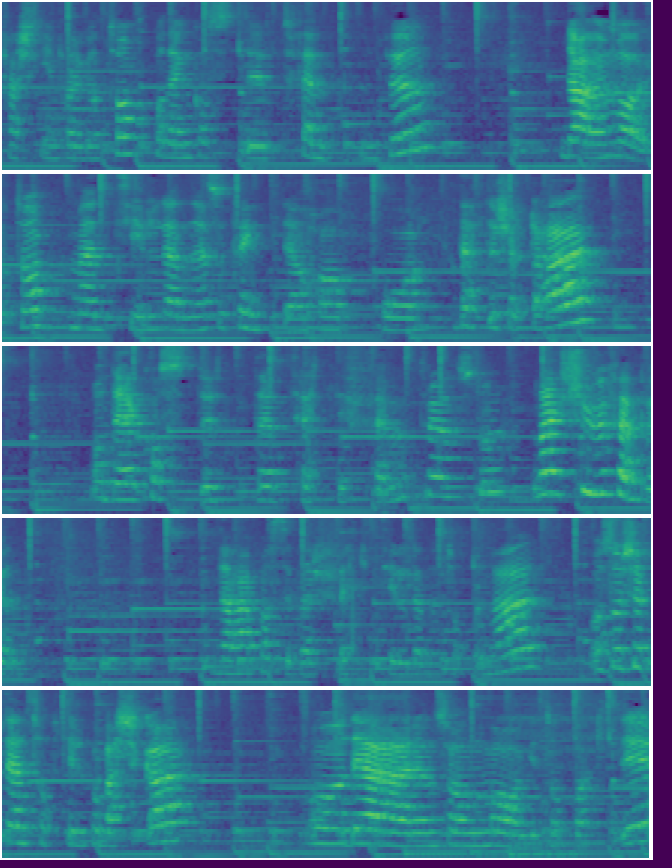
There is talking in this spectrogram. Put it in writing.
ferskenfarget topp, og den kostet 15 pund. Det er jo en magetopp, men til denne så tenkte jeg å ha på dette skjørtet her. Og det kostet 35, tror jeg det stod. Nei, 25 pund. Dette passer perfekt til denne toppen her. Og så kjøpte jeg en topp til på Bershka. Og det er en sånn magetoppaktig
